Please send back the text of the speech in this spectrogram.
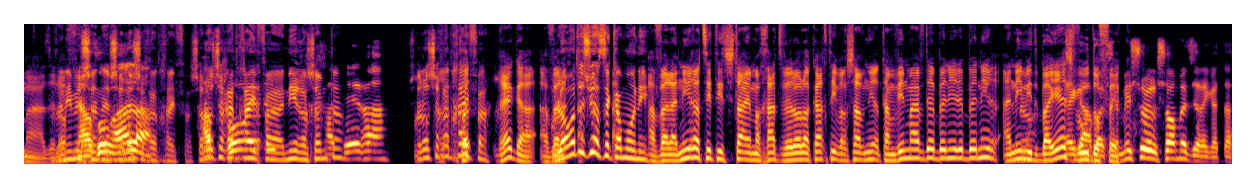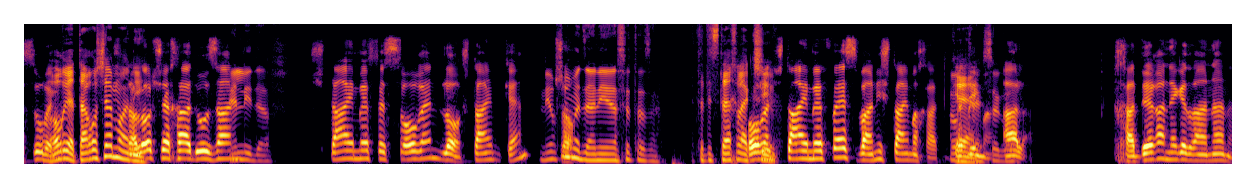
מה, זה לא... אני. משנה, נעבור 3-1 הלאה. חיפה. 3-1 הפועל חיפה, ניר, רשמת? חדרה, 3-1 חיפה. רגע, הוא אבל... לא רוצה שהוא יעשה כמוני. אבל אני רציתי את 2-1 ולא לקחתי, ועכשיו ניר, אתה מבין מה ההבדל ביני לבין ניר? אני. מתבייש רגע, והוא אבל דופק. שמישהו ירשום את זה רגע, תעשו רגע. אורי, אתה רושם או אני? 3-1 אוזן, אין לי דף. 2-0 אורן, לא, 2, כן? אני ארשום לא. את זה, אני אעשה את הזה. אתה תצטרך אורן להקשיב. 2-0 ואני 2-1. אוקיי, קדימה, סגור. הלאה. חדרה נגד רעננה.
